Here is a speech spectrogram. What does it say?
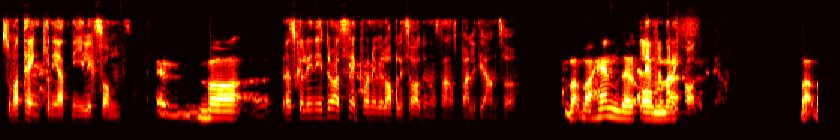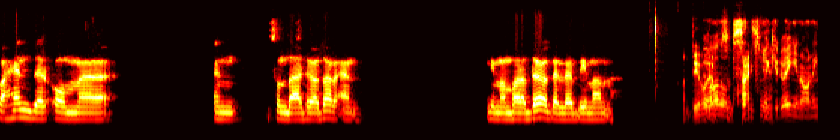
Så vad tänker ni att ni liksom, Eh, Vad, men skulle ni dra ett streck var ni vill ha palissaden någonstans bara lite grann så? vad, vad händer Eller om... barrikaden. lite grann. Vad, vad händer om eh, en sån där dödar en? Blir man bara död eller blir man... Ja, det var ju har nog en inte sett så mycket, du har ingen aning.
